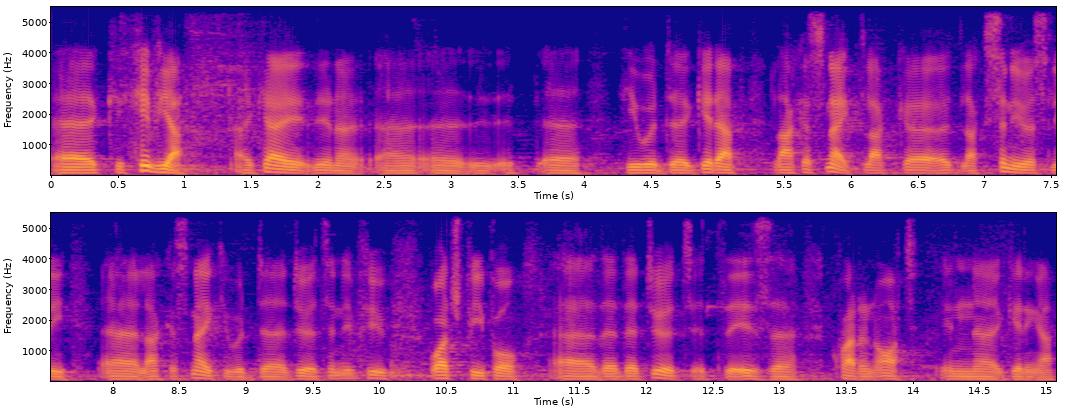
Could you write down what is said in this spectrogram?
uh, kikivya, okay, you know, uh, uh, he would uh, get up like a snake, like uh, like sinuously, uh, like a snake. He would do it. And if you watch people that, that, do it, it is quite an art in getting up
